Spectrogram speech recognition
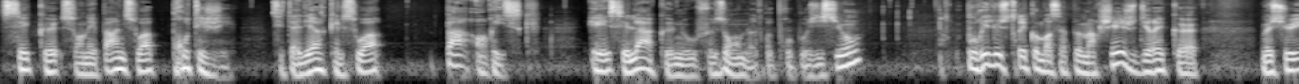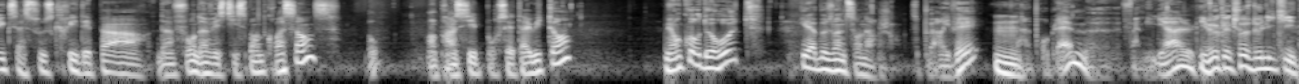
c'est que son épargne soit protégée. C'est-à-dire qu'elle soit pas en risque. Et c'est là que nous faisons notre proposition. Pour illustrer comment ça peut marcher, je dirais que Monsieur X a souscrit des parts d'un fonds d'investissement de croissance, bon, en principe pour 7 à 8 ans, mais en cours de route, il a besoin de son argent. Ça peut arriver, il a un problème euh, familial. Il veut quelque chose de liquide,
